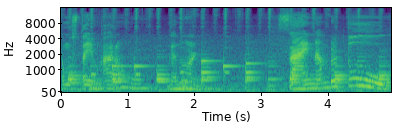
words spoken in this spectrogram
kamusta yung araw mo, ganon. Sign number two.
